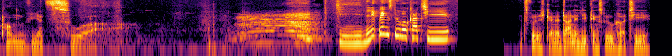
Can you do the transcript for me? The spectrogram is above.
kommen wir zur Die Lieblingsbürokratie. Jetzt würde ich gerne deine Lieblingsbürokratie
